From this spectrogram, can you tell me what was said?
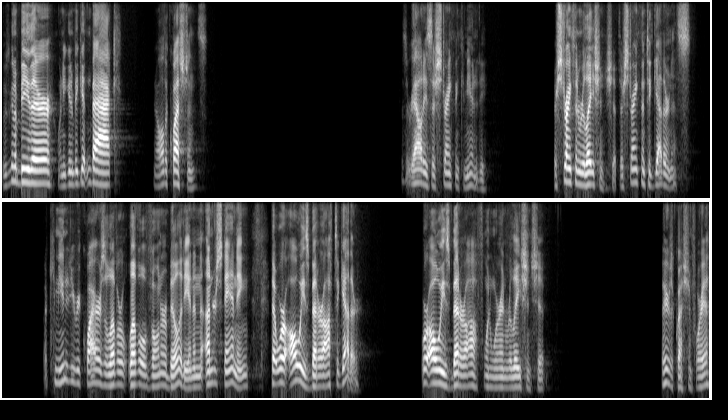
Who's going to be there? When are you going to be getting back? You know, all the questions. Because the reality is there's strength in community. There's strength in relationship. There's strength in togetherness. But community requires a level, level of vulnerability and an understanding that we're always better off together. We're always better off when we're in relationship. Here's a question for you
